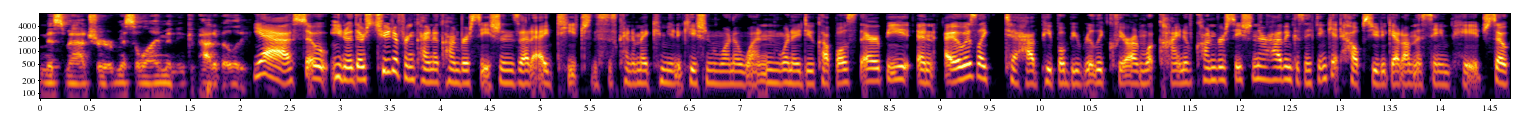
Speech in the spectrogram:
mismatch or misalignment and compatibility? Yeah, so you know, there's two different kind of conversations that I teach. This is kind of my communication 101 when I do couples therapy, and I always like to have people be really clear on what kind of conversation they're having because I think it helps you to get on the same page. So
